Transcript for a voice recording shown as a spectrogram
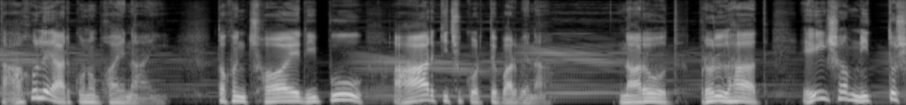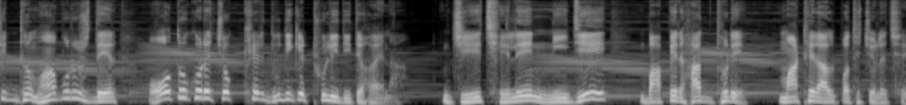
তাহলে আর কোনো ভয় নাই। তখন ছয় রিপু আর কিছু করতে পারবে না। নারদ, প্রহ্লাদ এই সব নিত্যসিদ্ধ মহাপুরুষদের অত করে চক্ষের দুদিকে ঠুলি দিতে হয় না। যে ছেলে নিজে বাপের হাত ধরে মাঠের আলপথে চলেছে,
